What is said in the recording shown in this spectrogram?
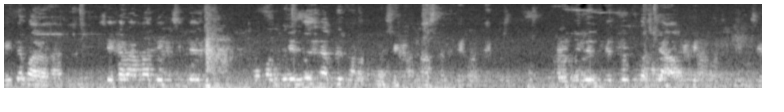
নিতে পারে না। সেখানে আমরা দেখছি যে দীর্ঘদিন আপনি জনপ্রিয় সেখানে ক্ষেত্রে দিচ্ছে।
